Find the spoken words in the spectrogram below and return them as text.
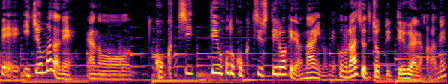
で、一応まだね、あのー、告知っていうほど告知しているわけではないので、このラジオでちょっと言ってるぐらいだからね。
